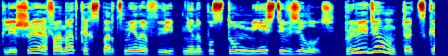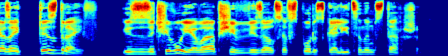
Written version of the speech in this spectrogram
Клише о фанатках спортсменов ведь не на пустом месте взялось. Проведем, так сказать, тест-драйв, из-за чего я вообще ввязался в спор с Голицыным-старшим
